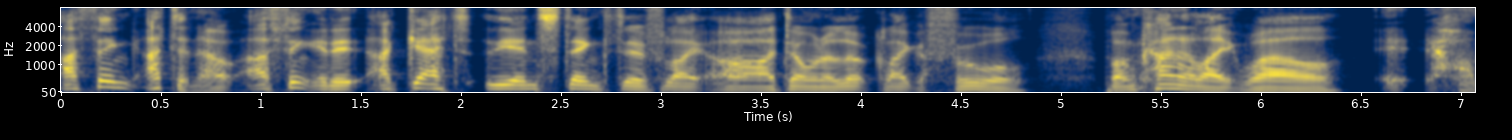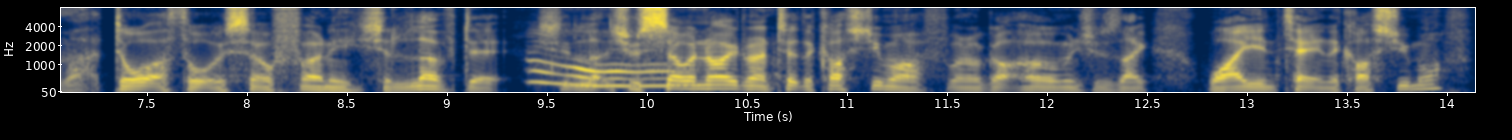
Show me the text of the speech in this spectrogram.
I think I don't know. I think it. I get the instinct of like, oh, I don't want to look like a fool, but I'm kind of like, well, it, oh, my daughter thought it was so funny. She loved it. She, lo- she was so annoyed when I took the costume off when I got home, and she was like, "Why are you taking the costume off?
